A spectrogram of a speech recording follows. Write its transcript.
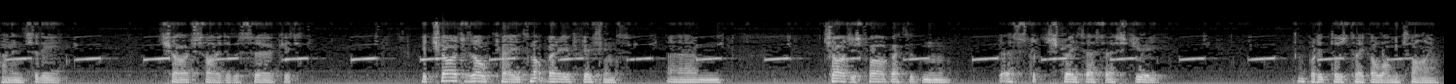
and into the charge side of the circuit. It charges okay, it's not very efficient. Um, charges far better than the straight SSG but it does take a long time.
